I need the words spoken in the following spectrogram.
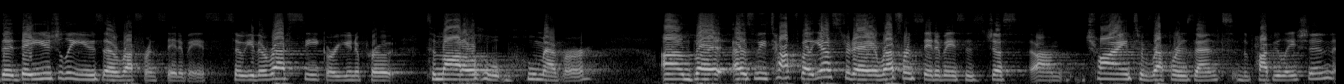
that they usually use a reference database. So either RefSeq or UniProt to model who, whomever. Um, but as we talked about yesterday, a reference database is just um, trying to represent the population,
